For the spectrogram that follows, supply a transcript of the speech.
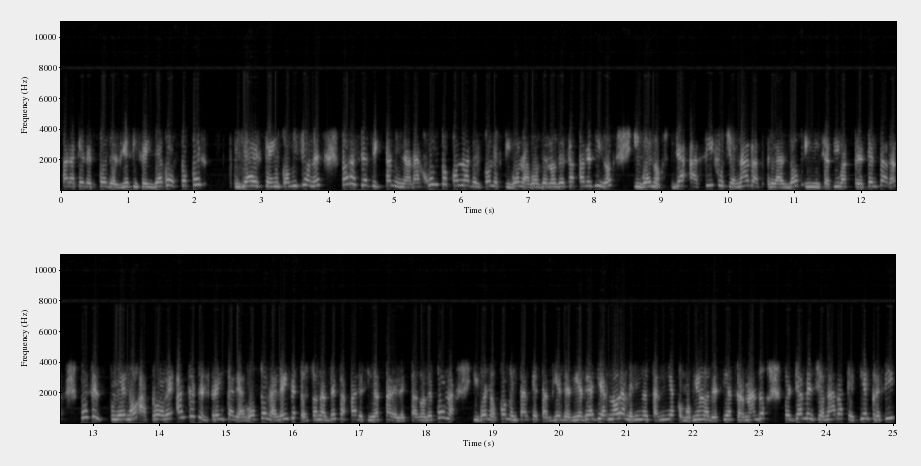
para que después del 16 de agosto pues ya esté en comisiones para ser dictaminada junto con la del colectivo La Voz de los Desaparecidos y bueno, ya así fusionadas las dos iniciativas presentadas, pues el Pleno apruebe antes del 30 de agosto la ley de personas desaparecidas para el Estado de Puebla. Y bueno, comentar que también el día de ayer Nora Merino, esta niña, como bien lo decía Fernando, pues ya mencionaba que siempre sí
